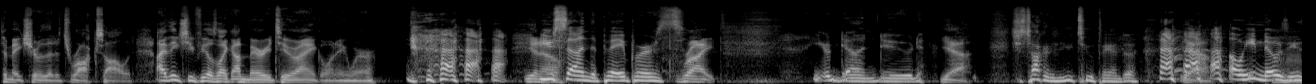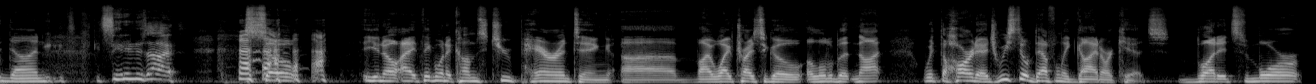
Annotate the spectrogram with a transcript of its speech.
to make sure that it's rock solid. I think she feels like I'm married to her. I ain't going anywhere. You know, You signed the papers. right? You're done, dude. Yeah, she's talking to you too, Panda. yeah. Oh, he knows he's Uh-huh. done. you can see it in his eyes. so you know i think when it comes to parenting uh, my wife tries to go a little bit not with the hard edge we still definitely guide our kids but it's more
